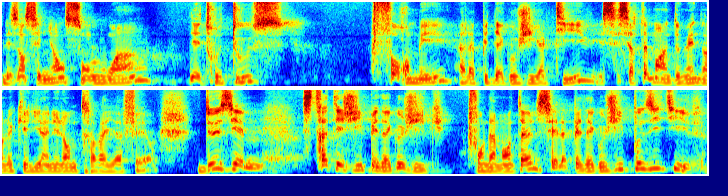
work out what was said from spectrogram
Les enseignants sont loin d'être tous formés à la pédagogie active, et c'est certainement un domaine dans lequel il y a un énorme travail à faire. Deuxième stratégie pédagogique fondamentale, c'est la pédagogie positive.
